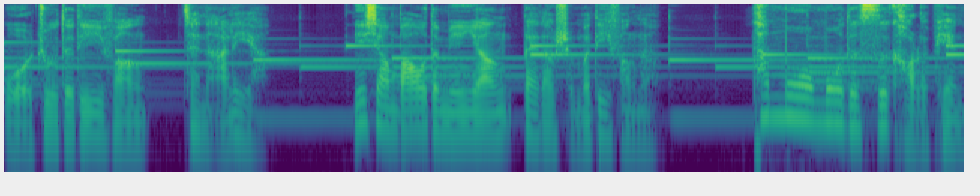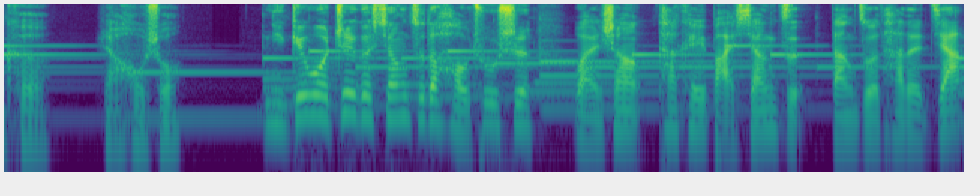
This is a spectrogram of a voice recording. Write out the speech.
我住的地方在哪里呀？你想把我的绵羊带到什么地方呢？”他默默地思考了片刻，然后说：“你给我这个箱子的好处是，晚上他可以把箱子当做他的家。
